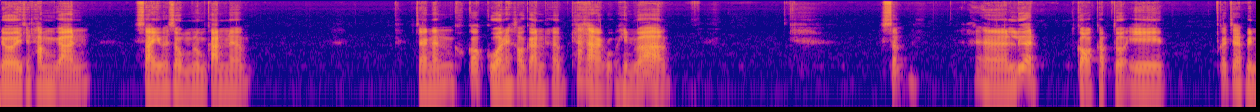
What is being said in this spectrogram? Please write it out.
โดยจะทำการใส่ผสมรวมกันนะครับ จากนั้นก็กวนให้เข้ากันครับ ถ้าหากเห็นว่าเลือดเกาะกับตัว A ก็จะเป็น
